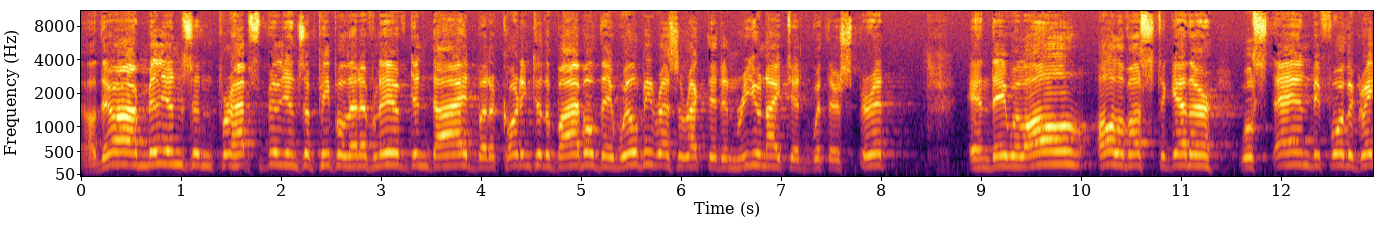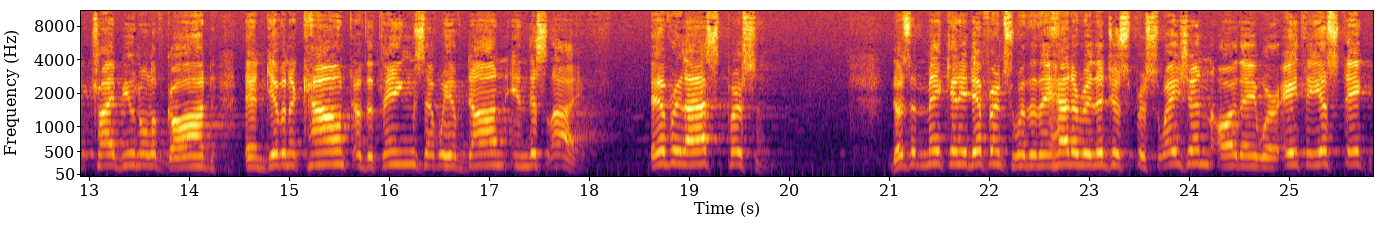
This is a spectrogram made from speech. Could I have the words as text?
Uh, there are millions and perhaps billions of people that have lived and died, but according to the Bible, they will be resurrected and reunited with their spirit and they will all, all of us together, will stand before the great tribunal of God and give an account of the things that we have done in this life. Every last person. Doesn't make any difference whether they had a religious persuasion or they were atheistic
